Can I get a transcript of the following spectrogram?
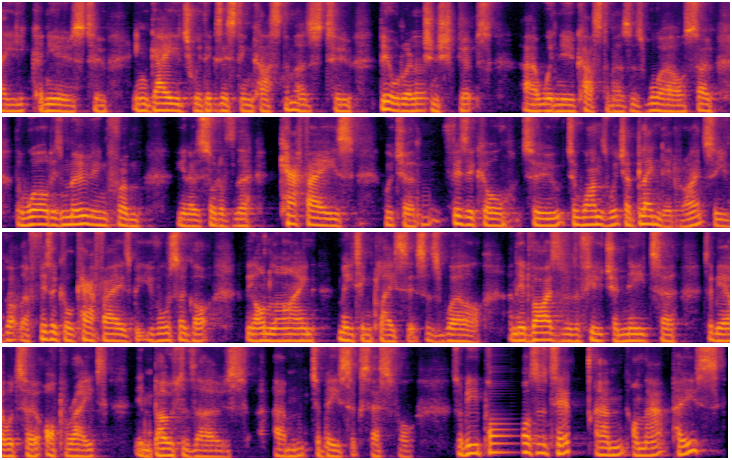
they can use to engage with existing customers, to build relationships uh, with new customers as well? So, the world is moving from you know sort of the cafes which are physical to to ones which are blended right so you've got the physical cafes but you've also got the online meeting places as well and the advisors of the future need to to be able to operate in both of those um, to be successful. So be positive um, on that piece,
